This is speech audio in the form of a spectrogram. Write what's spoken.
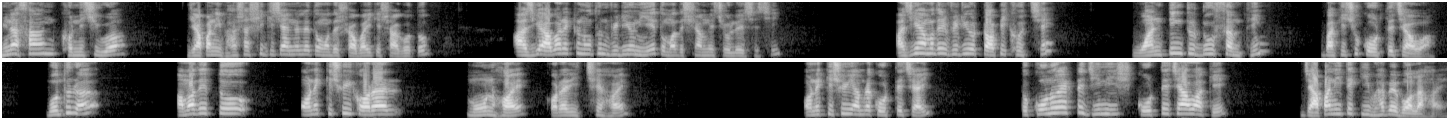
মিনাসান খনিচিওয়া জাপানি ভাষা শিখি চ্যানেলে তোমাদের সবাইকে স্বাগত। আজকে আবার একটা নতুন ভিডিও নিয়ে তোমাদের সামনে চলে এসেছি। আজকে আমাদের ভিডিওর টপিক হচ্ছে ওয়ান্টিং টু ডু সামথিং বা কিছু করতে চাওয়া। বন্ধুরা, আমাদের তো অনেক কিছুই করার মন হয়, করার ইচ্ছে হয়। অনেক কিছুই আমরা করতে চাই। তো কোনো একটা জিনিস করতে চাওয়াকে জাপানিতে কীভাবে বলা হয়?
